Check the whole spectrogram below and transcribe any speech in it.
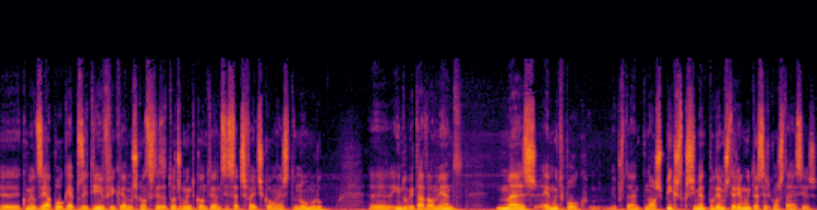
eh, como eu dizia há pouco, é positivo, ficamos com certeza todos muito contentes e satisfeitos com este número, eh, indubitavelmente, mas é muito pouco. E, portanto, nós picos de crescimento podemos ter em muitas circunstâncias.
